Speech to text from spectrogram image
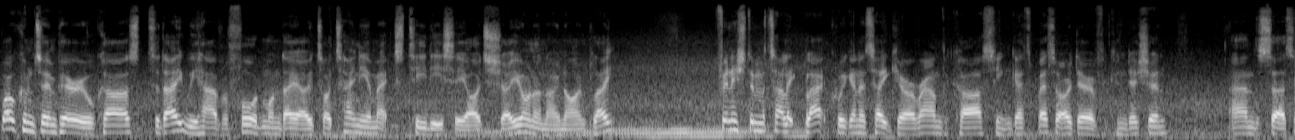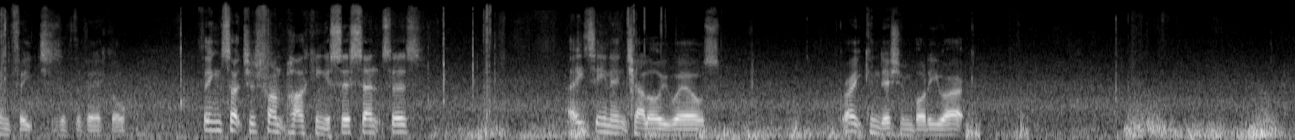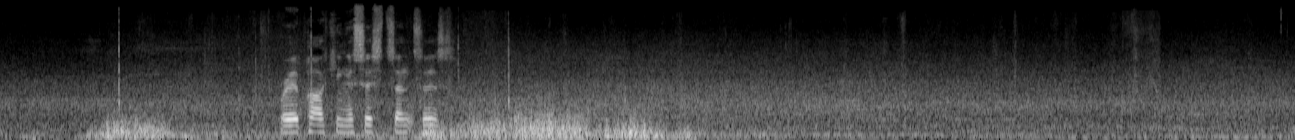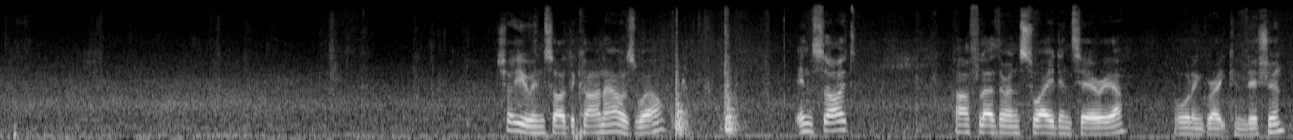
Welcome to Imperial Cars. Today we have a Ford Mondeo Titanium X TDCi to show you on an 09 plate. Finished in metallic black, we're going to take you around the car so you can get a better idea of the condition and the certain features of the vehicle. Things such as front parking assist sensors, 18 inch alloy wheels, great condition bodywork, rear parking assist sensors. Show you inside the car now as well. Inside half leather and suede interior all in great condition.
